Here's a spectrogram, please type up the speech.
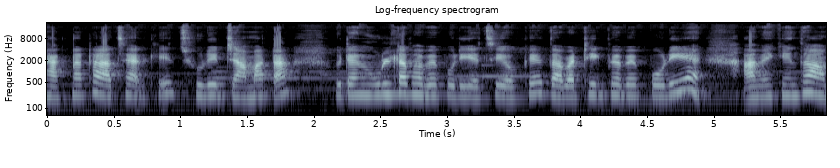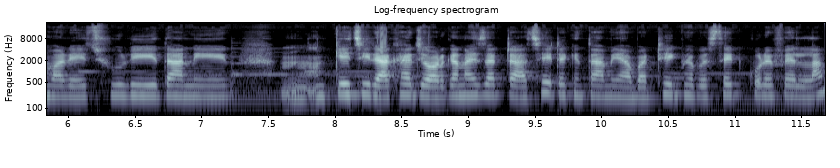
ঢাকনাটা আছে আর কি, ছুরির জামাটা, ওইটা আমি উল্টাভাবে পরিয়েছি ওকে। তো আবার ঠিকভাবে পরিয়ে আমি কিন্তু আমার এই ছুরি, দানির কেচি রাখার যে অর্গানাইজারটা আছে, এটা কিন্তু আমি আবার ঠিকভাবে সেট করে ফেললাম।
